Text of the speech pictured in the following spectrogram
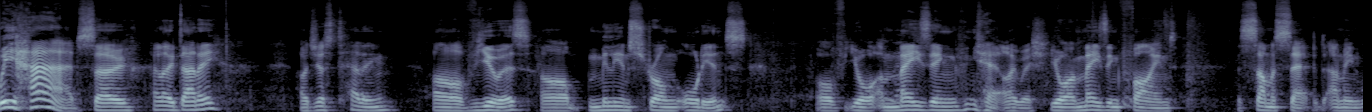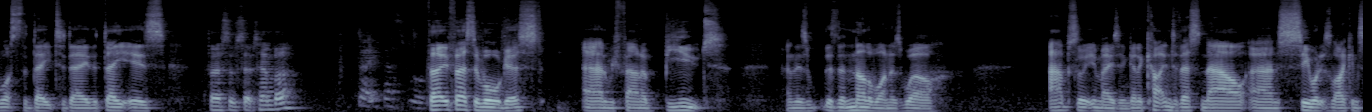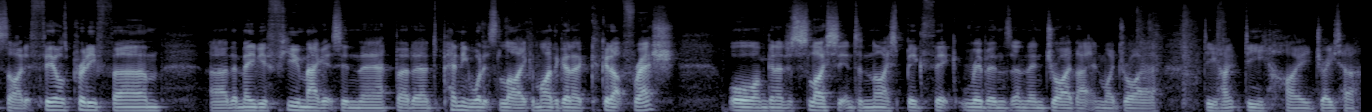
we had. So, hello, Danny. I was just telling our viewers, our million strong audience, of your amazing, yeah, I wish, your amazing find, the summer cep. I mean, what's the date today? The date is 1st of September? 31st of August, and we found a butte, and there's, there's another one as well. Absolutely amazing. Going to cut into this now and see what it's like inside. It feels pretty firm. Uh, there may be a few maggots in there, but uh, depending what it's like, I'm either going to cook it up fresh or I'm going to just slice it into nice big thick ribbons and then dry that in my dryer dehy dehydrator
